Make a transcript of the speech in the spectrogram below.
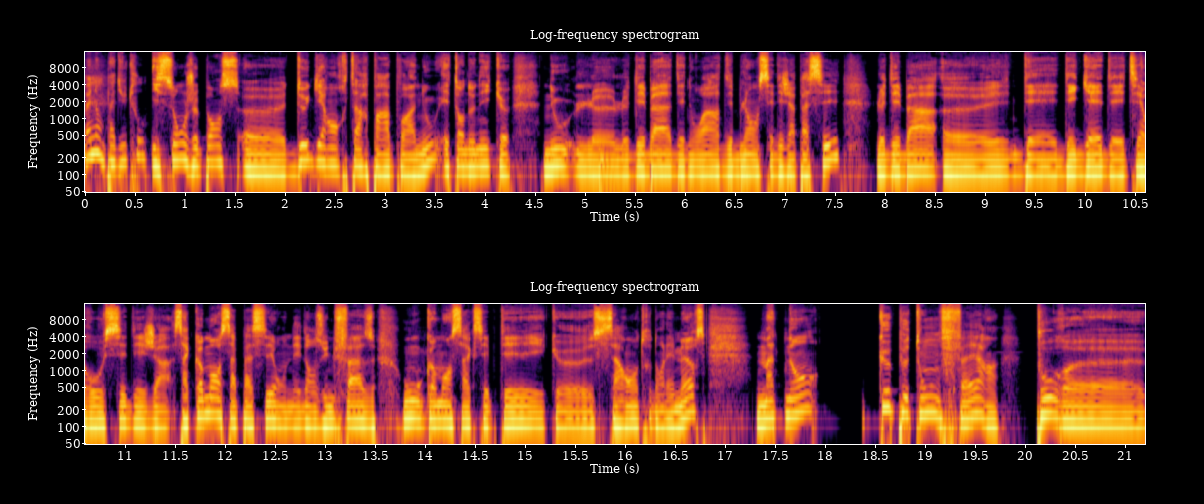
Mais non, pas du tout. Ils sont, je pense, euh, deux guerres en retard par rapport à nous, étant donné que nous, le, le débat des noirs, des blancs, c'est déjà passé. Le débat euh, des, des gays, des hétéros, c'est déjà, ça commence à passer. On est dans une phase où on commence à accepter et que ça rentre dans les mœurs. Maintenant, que peut-on faire pour euh,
